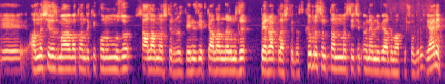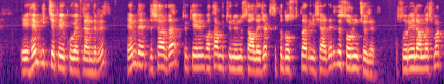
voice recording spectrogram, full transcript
e, anlaşırız, Mavi Vatan'daki konumumuzu sağlamlaştırırız, deniz yetki alanlarımızı berraklaştırırız. Kıbrıs'ın tanınması için önemli bir adım atmış oluruz. Yani e, hem iç cepheyi kuvvetlendiririz hem de dışarıda Türkiye'nin vatan bütünlüğünü sağlayacak sıkı dostluklar inşa ederiz ve sorunu çözeriz. Suriye ile anlaşmak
